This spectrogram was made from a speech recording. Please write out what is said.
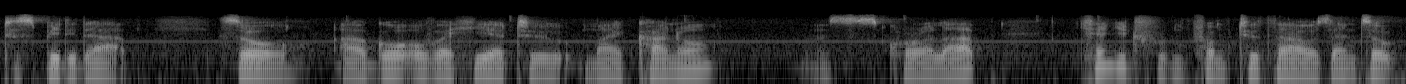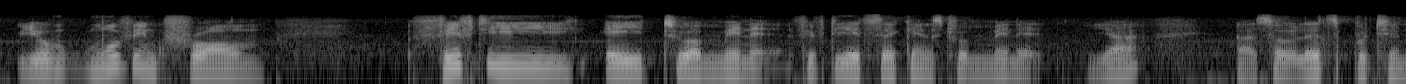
to speed it up. So I'll go over here to my kernel. Scroll up. Change it from, from 2000 so you're moving from 58 to a minute 58 seconds to a minute yeah? Uh, so let's put in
